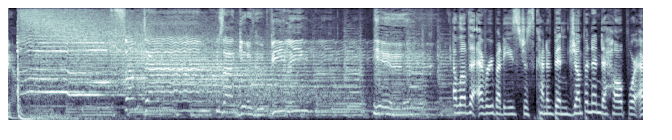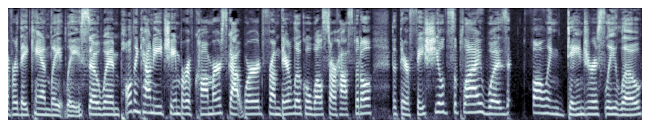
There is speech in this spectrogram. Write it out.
Yeah. Oh, sometimes I get a good feeling. Yeah. I love that everybody's just kind of been jumping in to help wherever they can lately. So when Paulding County Chamber of Commerce got word from their local Wellstar Hospital that their face shield supply was falling dangerously low,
